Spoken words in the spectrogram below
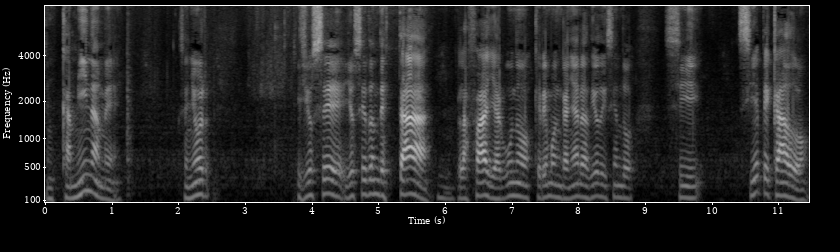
encamíname, Señor. Y yo sé, yo sé dónde está mm. la falla. Algunos queremos engañar a Dios diciendo, si, si he pecado,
